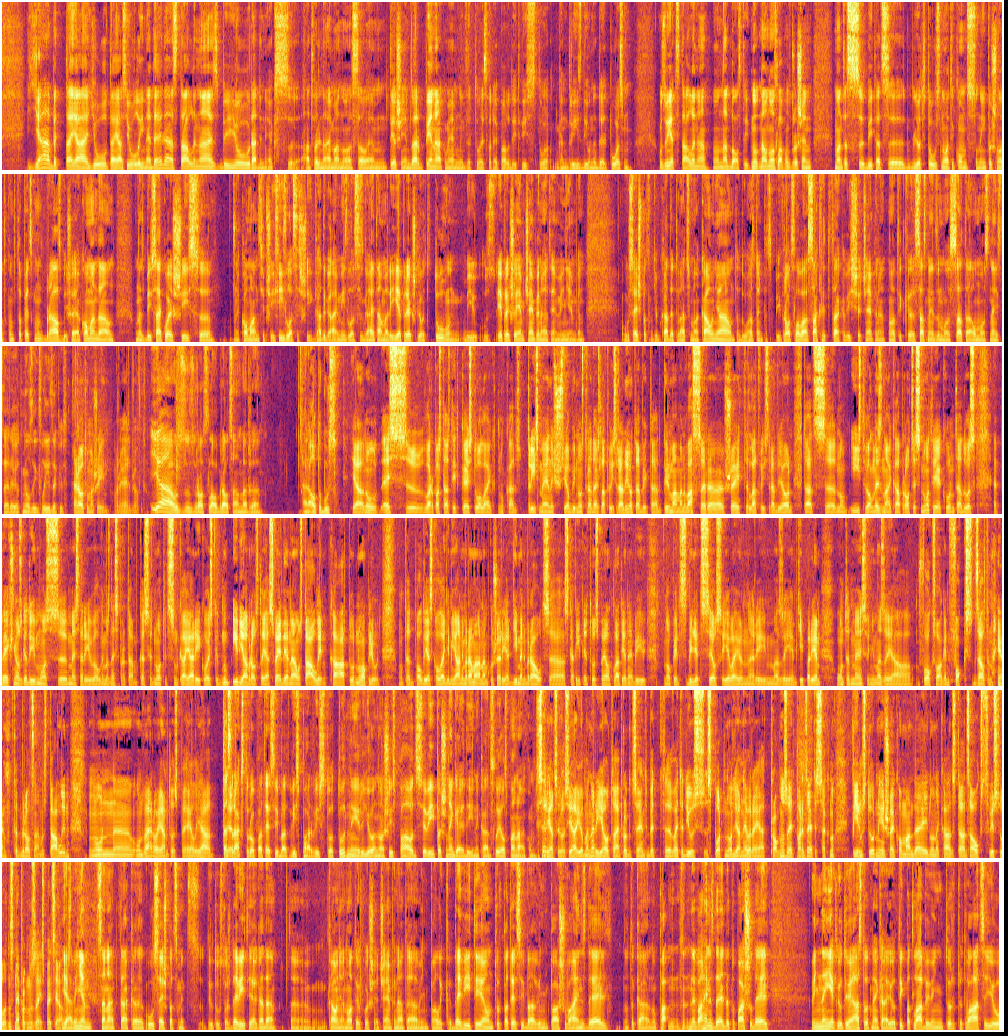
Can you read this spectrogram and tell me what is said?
Jā, bet tajā jūl, tajās jūlijā nedēļās Tallinā es biju radinieks atvaļinājumā no saviem tiešiem darba pienākumiem. Līdz ar to es varēju pavadīt visu to gandrīz divu nedēļu posmu uz vietas Tallinā un atbalstīt. Nu, nav noslēpums droši vien. Man tas bija tāds ļoti tuvs notikums un īpašs notikums, tāpēc, ka mans brālis bija šajā komandā un, un es biju sekojis šīs uh, komandas, jau šīs izlases, šī gada gājuma izlases gaitām arī iepriekš ļoti tuvu un biju uz iepriekšējiem čempionātiem viņiem. Gan U16, jeb kadeta vecumā Kaunijā, un tad U18 bija Vroclavā. Sakrita tā, ka visi šie čempionāti notika sasniedzamos attālumos, neiztērējot milzīgas līdzekļus. Ar automašīnu varēja aizbraukt. Jā, uz, uz Vroclavu braucām ar, ar autobusu. Jā, nu, es eh, varu pastāstīt, ka es to laiku, nu, kādus trīs mēnešus jau biju nostrādājis Latvijas radio. Tā bija tāda pirmā mana vasara šeit, Latvijas radio. Tāds eh, nu, īsti vēl nezināju, kā procesi notiek. Un tādos pēkšņos gadījumos eh, mēs arī vēl nemaz nesapratām, kas ir noticis un kā jārīkojas. Kad nu, ir jābrauc tajā svētdienā uz Tallinu, kā tur nokļūt. Un tad paldies kolēģim Jānim Ramānam, kurš arī ar ģimeni brauc skatīties to spēli klātienē. Bija nopircis biļetes sev, sievai un arī mazajiem ķipariem. Un tad mēs viņa mazajā Volkswagen Fox dzeltenajā braucām uz Tallinu un, eh, un vērojām to spēli. Jā, Tas raksturo patiesībā vispār visu to turnīru, jo no šīs paudzes jau īpaši negaidīja nekādus lielus panākumus. Es arī atceros, jā, jo man arī jautāja producenti, bet eh, vai tad jūs sporta nodaļā nevarējāt prognozēt, paredzēt? Es saku, nu, pirms turnīra šai komandai nu, nekādas tādas augstas virsotnes neprognozēja speciāli. Jā, viņiem sanāk tā, ka U16 2009. gadā Kaunijā notiekošajā čempionātā viņi palika 9. un tur patiesībā viņu pašu vainas dēļ, nu, kā, nu, pa, ne vainas dēļ, bet nu, pašu dēļ viņi neiekļūtu tajā astotniekā, jo tikpat labi viņi tur pret Vāciju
